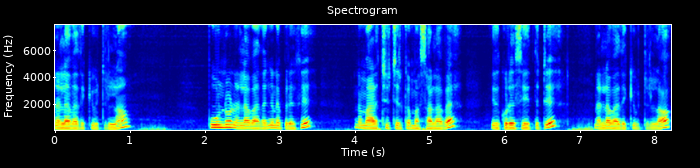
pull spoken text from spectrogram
நல்லா வதக்கி விட்டுடலாம். பூண்டும் நல்லா வதங்கின பிறகு நம்ம அரைச்சி வச்சுருக்க மசாலாவை இது கூட சேர்த்துட்டு நல்லா வதக்கி விட்டுடலாம்.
